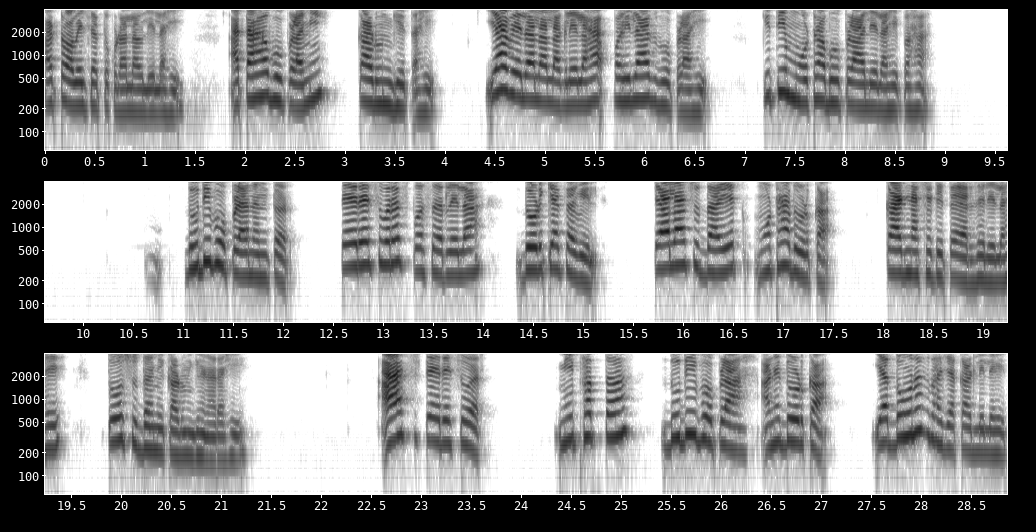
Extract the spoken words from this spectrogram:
हा टॉवेलचा तुकडा लावलेला आहे. आता हा भोपळा मी काढून घेत आहे. या वेलाला लागलेला हा पहिलाच भोपळा आहे. किती मोठा भोपळा आलेला आहे पहा. दुधी भोपळ्यानंतर टेरेसवरच पसरलेला दोडक्याचा वेल त्यालासुद्धा एक मोठा दोडका काढण्यासाठी तयार झालेला आहे. तो सुद्धा मी काढून घेणार आहे. आज टेरेसवर मी फक्त दुधी भोपळा आणि दोडका या दोनच भाज्या काढलेल्या आहेत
